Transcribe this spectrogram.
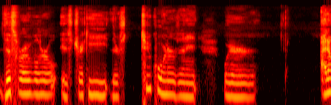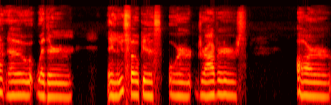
this roval is tricky. There's two corners in it where I don't know whether they lose focus or drivers are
